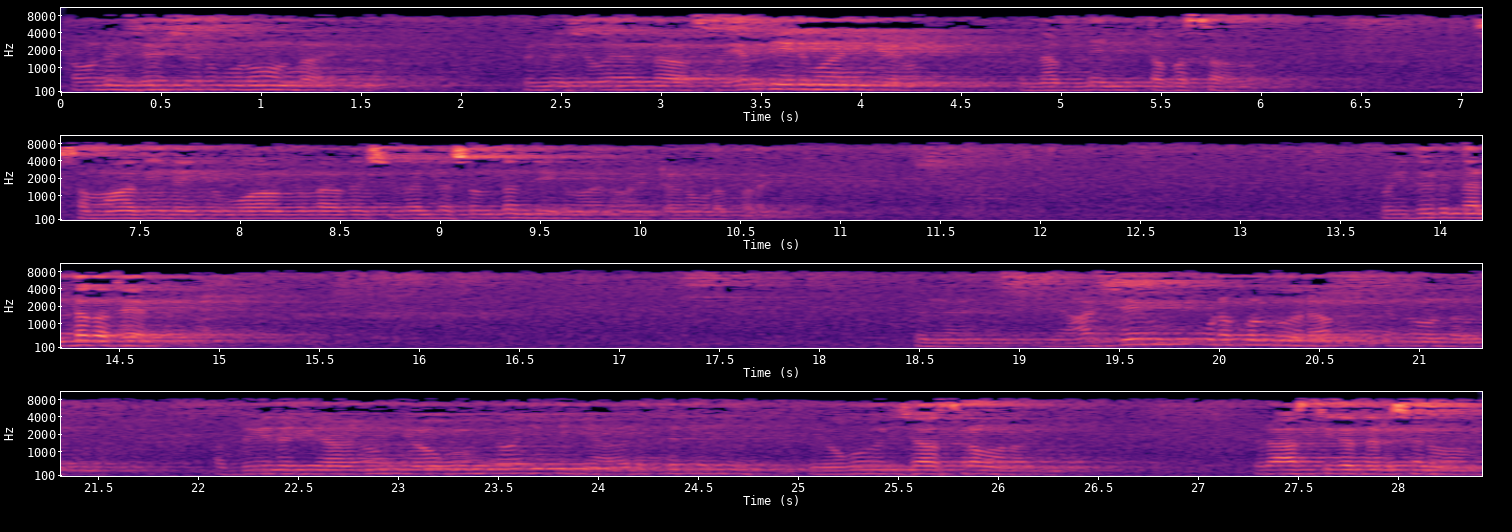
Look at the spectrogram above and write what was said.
അതുകൊണ്ട് വിശേഷിച്ചൊരു ഗുണമുണ്ടായില്ല പിന്നെ ശിവനെന്താ സ്വയം തീരുമാനിക്കണം എന്നാ പിന്നെ ഇനി തപസ്സാണ്. സമാധിയിലേക്ക് പോകാമെന്നുള്ളത് ശിവന്റെ സ്വന്തം തീരുമാനമായിട്ടാണ് ഇവിടെ പറയുന്നത്. അപ്പൊ ഇതൊരു നല്ല കഥയല്ല. പിന്നെ ആശയം കൂടെ കൊണ്ടുവരാം എന്തുകൊണ്ട് അദ്വൈതജ്ഞാനം യോഗം യോജിപ്പിക്കാം അതിൽ തെറ്റൊന്നും യോഗം ഒരു ശാസ്ത്രമാണ്. ഒരു ആസ്തിക ദർശനമാണ്.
